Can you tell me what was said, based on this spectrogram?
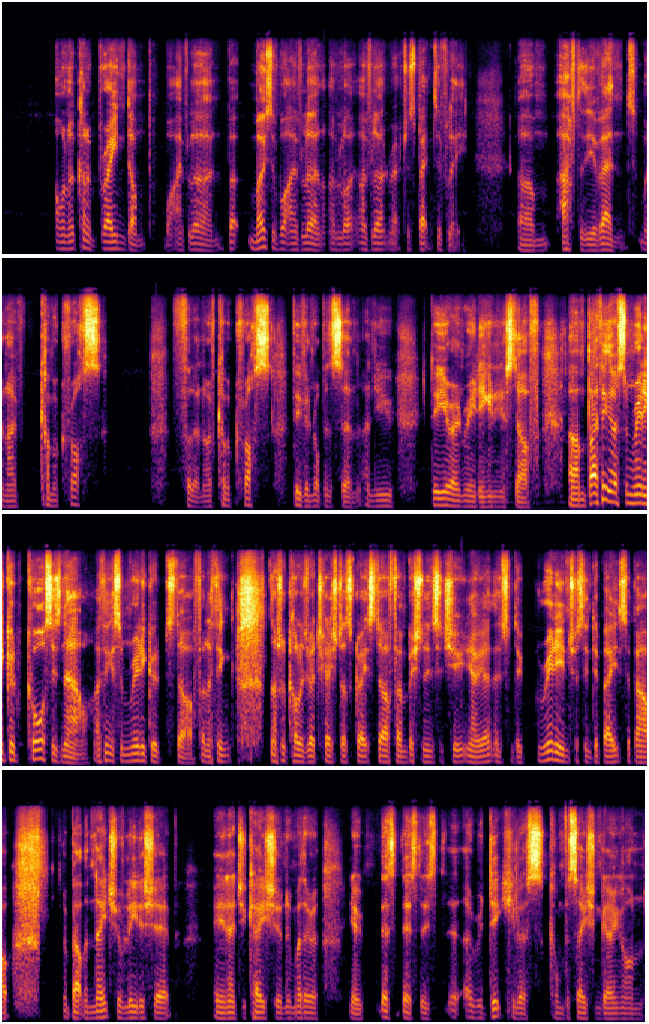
i want to kind of brain dump what i've learned but most of what i've learned i've, I've learned retrospectively um after the event when i've come across Fullan, I've come across Vivian Robinson, and you do your own reading and your stuff. Um, but I think there are some really good courses now. I think there's some really good stuff, and I think National College of Education does great stuff. Ambition Institute, you know, there's some really interesting debates about about the nature of leadership in education and whether you know there's there's there's a ridiculous conversation going on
